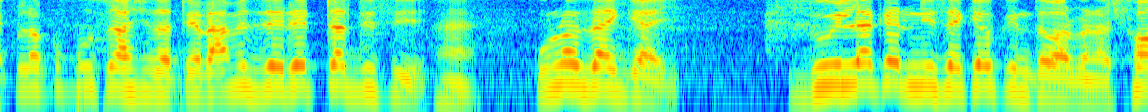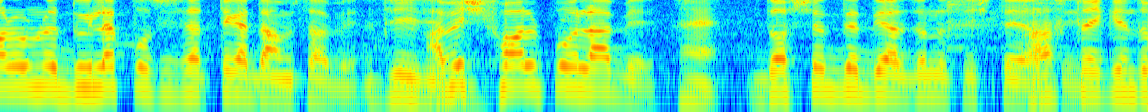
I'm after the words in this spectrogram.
এক লক্ষ পঁচাশি হাজার টাকা। আমি যে রেটটা দিছি হ্যাঁ। কোনো জায়গায় দুই লাখের নিচে কেউ কিনতে পারবে না। সর্বনিম্ন দুই লাখ পঁচিশ হাজার টাকা দাম চাবে। আমি স্বল্প লাভে হ্যাঁ। দর্শকদের দেওয়ার জন্য চেষ্টায় আছি। ফার্স্টে কিন্তু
